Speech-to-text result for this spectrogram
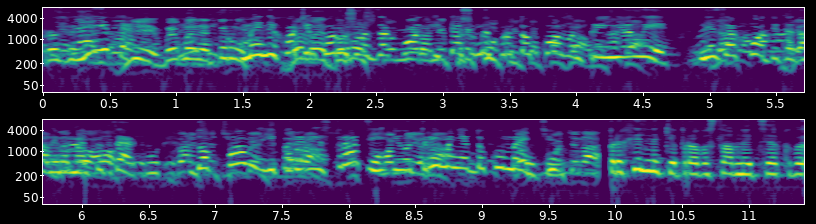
Розумієте? Ні, ви мене друг. Ми не хочемо порушувати закон і те, що ми протоколом прийняли. Не заходити на даний момент ту церкву до повної перереєстрації і отримання документів. Прихильники православної церкви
